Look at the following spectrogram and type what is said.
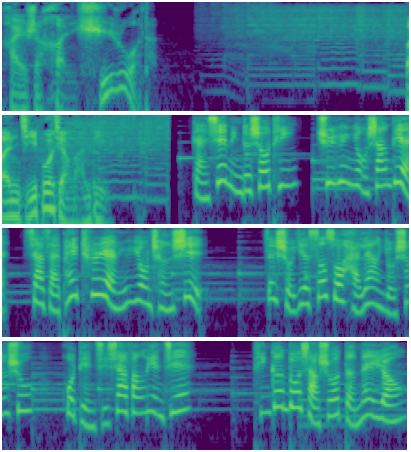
还是很虚弱的。本集播讲完毕，感谢您的收听。去运用商店下载 Patreon 运用程式，在首页搜索海量有声书，或点击下方链接。听更多小说等内容。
